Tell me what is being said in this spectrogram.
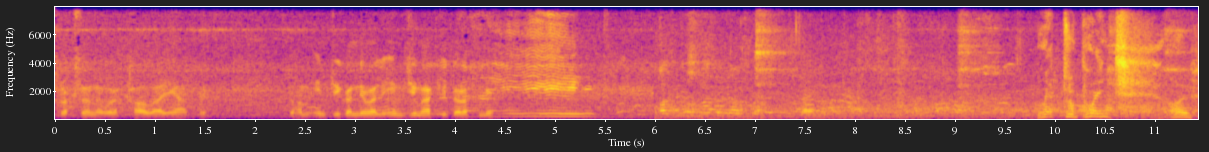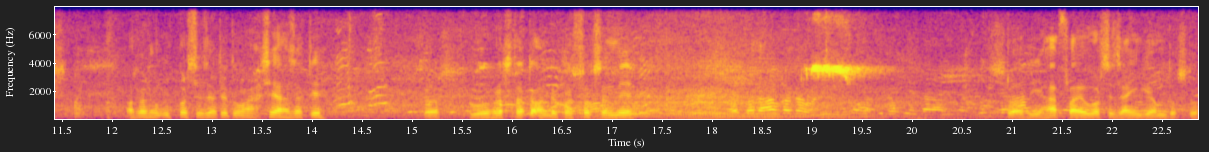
कंस्ट्रक्शन हो रखा हुआ है यहाँ पे करने वाले एम जी मार्ट की तरफ़ में मेट्रो पॉइंट और अगर हम ऊपर से जाते तो वहाँ से आ जाते। तो वो रास्ता तो अंडर कंस्ट्रक्शन में। तो अब यहाँ फ्लाईओवर से जाएँगे हम दोस्तों।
